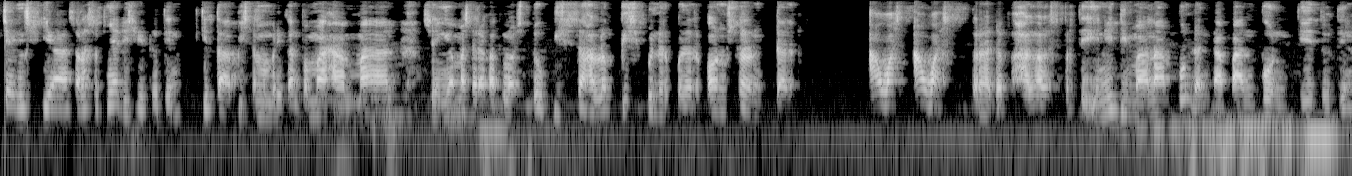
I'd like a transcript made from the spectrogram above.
change ya salah satunya di situ Tin. Kita bisa memberikan pemahaman sehingga masyarakat luas itu bisa lebih benar-benar concern dan awas-awas terhadap hal-hal seperti ini di mana pun dan kapan pun gitu Tin.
